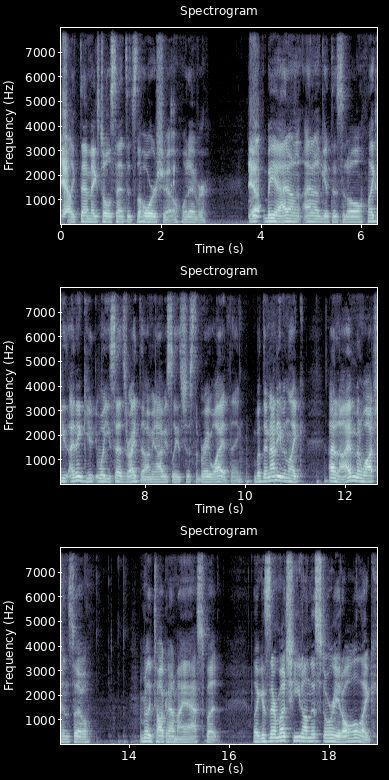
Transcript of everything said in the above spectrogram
Yeah, Like that makes total sense. It's the horror show, whatever. Yeah, But, but yeah, I don't, I don't get this at all. Like you, I think you, what you said is right though. I mean, obviously it's just the Bray Wyatt thing, but they're not even like, I don't know. I haven't been watching, so I'm really talking out of my ass. But like, is there much heat on this story at all? Like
